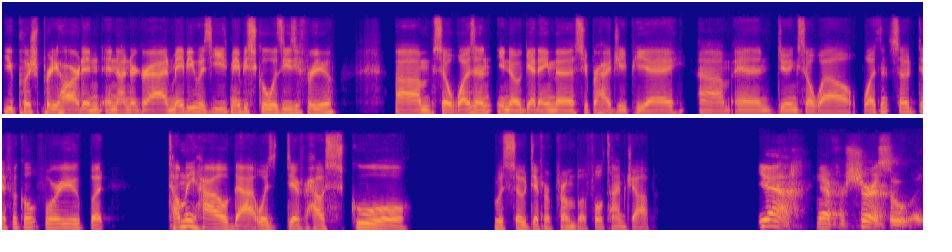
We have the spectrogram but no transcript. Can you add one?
you pushed pretty hard in, in undergrad. Maybe it was easy, maybe school was easy for you. Um, so it wasn't, you know, getting the super high GPA um, and doing so well wasn't so difficult for you. But tell me how that was different, how school was so different from a full time job. Yeah, yeah, for sure. So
